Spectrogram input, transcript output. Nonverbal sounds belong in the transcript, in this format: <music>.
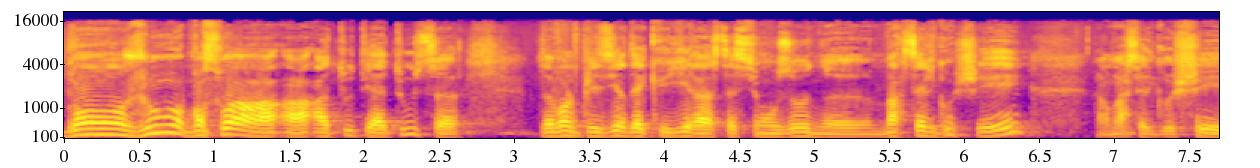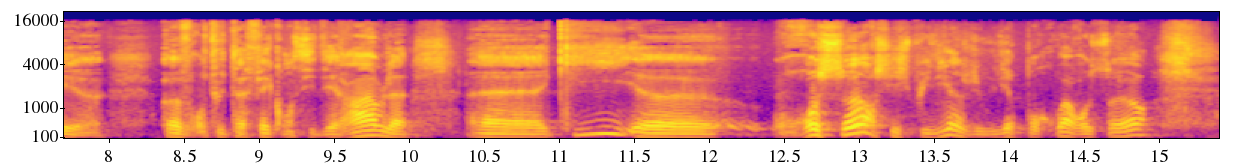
Bonjour, bonsoir à, toutes et à tous. Nous avons le plaisir d'accueillir à la station Ozone euh, Marcel Gaucher. Alors Marcel Gaucher, euh, œuvre tout à fait considérable, euh, qui ressort, si je puis dire, je vais vous dire pourquoi ressort,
